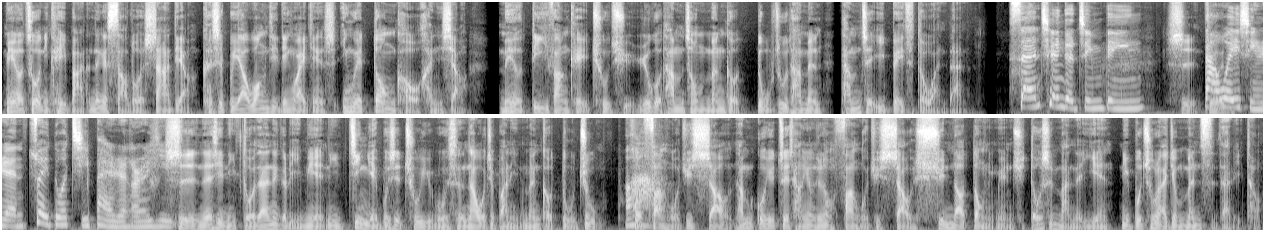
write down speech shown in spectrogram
没有错，你可以把那个扫罗杀掉。可是不要忘记另外一件事，因为洞口很小，没有地方可以出去。如果他们从门口堵住他们，他们这一辈子都完蛋。三千个精兵，是大卫一行人最多几百人而已。是，而且你躲在那个里面，你进也不是，出也不是，那我就把你门口堵住，啊或放火去烧。他们过去最常用这种放火去烧，熏到洞里面去，都是满的烟，你不出来就闷死在里头。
